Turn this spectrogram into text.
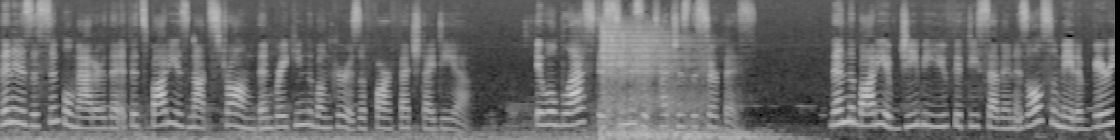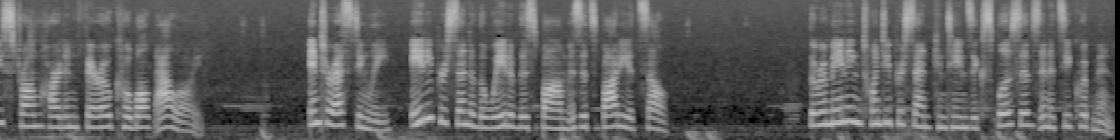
then it is a simple matter that if its body is not strong then breaking the bunker is a far-fetched idea. It will blast as soon as it touches the surface. Then the body of GBU-57 is also made of very strong hardened ferro-cobalt alloy. Interestingly, 80% of the weight of this bomb is its body itself. The remaining 20% contains explosives and its equipment.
